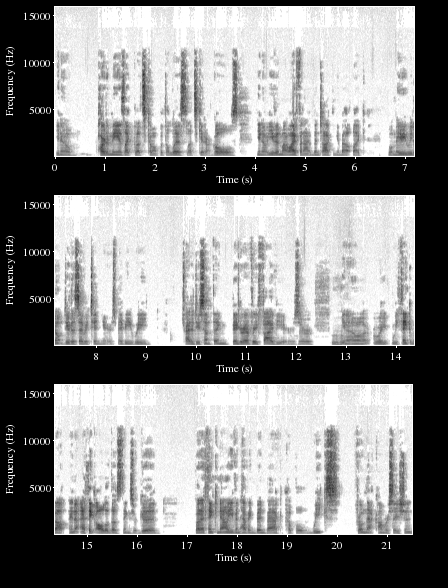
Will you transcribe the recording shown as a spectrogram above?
you know, part of me is like, let's come up with a list. Let's get our goals. You know, even my wife and I have been talking about like, well, maybe we don't do this every 10 years. Maybe we try to do something bigger every five years or, mm-hmm. you know, we, we think about, and I think all of those things are good. But I think now, even having been back a couple weeks from that conversation,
